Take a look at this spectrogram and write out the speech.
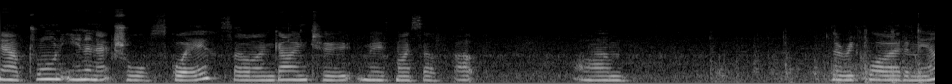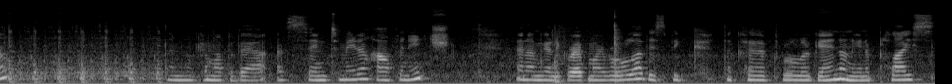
Now I've drawn in an actual square, so I'm going to move myself up um, the required amount. And come up about a centimetre, half an inch. And I'm going to grab my ruler, this big, the curved ruler again, I'm going to place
